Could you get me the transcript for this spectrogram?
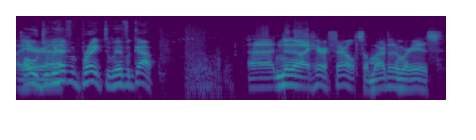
I Oh, hear, do we uh, have a break? Do we have a gap? Uh, no, no, I hear a feral somewhere. I don't know where he is.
